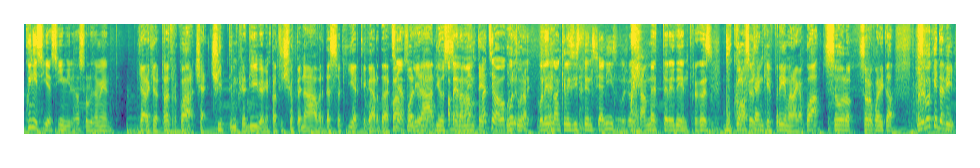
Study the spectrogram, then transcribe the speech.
quindi sì, è simile, assolutamente. Chiaro, chiaro. Tra l'altro qua c'è cheat incredibile, mi parti Schopenhauer, adesso Kierkegaard, qua Sì, Poliradio. Vabbè, solamente ma, anzi, ma vole- volendo anche l'esistenzialismo, cioè a mettere dentro così. Bukowski anche prima, raga, qua solo, solo qualità. Volevo chiedervi,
